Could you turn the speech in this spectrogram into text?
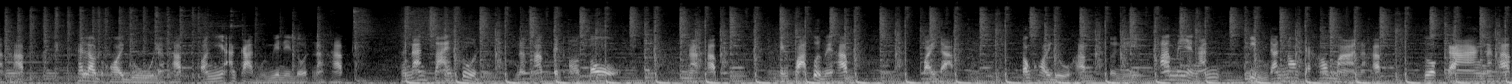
นะครับ ให้เราคอยดูนะครับ ตอนนี้อากาศหมุนเวียนในรถนะครับ ทางด้านซ้ายสุดนะครับเป็นออโต้นะครับเห็นขวาสุดไหมครับ ไฟดับต้องคอยดูครับ ตัวนี้ถ้าไม่อย่างนั้นกลิ่นด้านนอกจะเข้ามานะครับ ตัวกลางนะครับ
